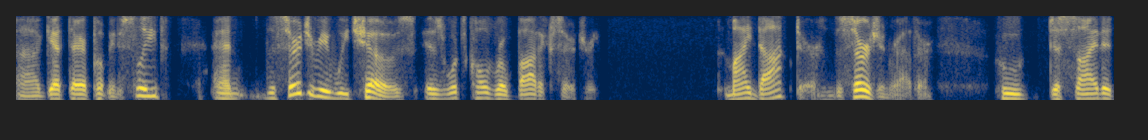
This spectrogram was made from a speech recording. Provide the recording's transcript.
uh, get there, put me to sleep. And the surgery we chose is what's called robotic surgery. My doctor, the surgeon rather, who decided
